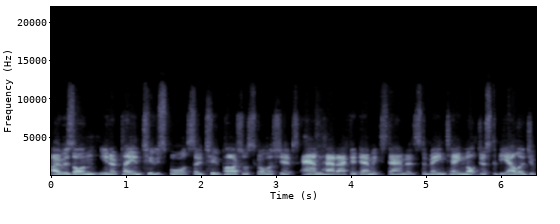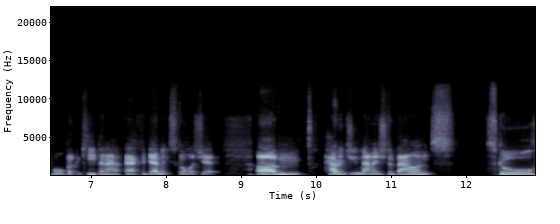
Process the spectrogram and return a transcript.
I was on, you know, playing two sports, so two partial scholarships, and had academic standards to maintain, not just to be eligible, but to keep an a- academic scholarship. Um, how did you manage to balance school,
